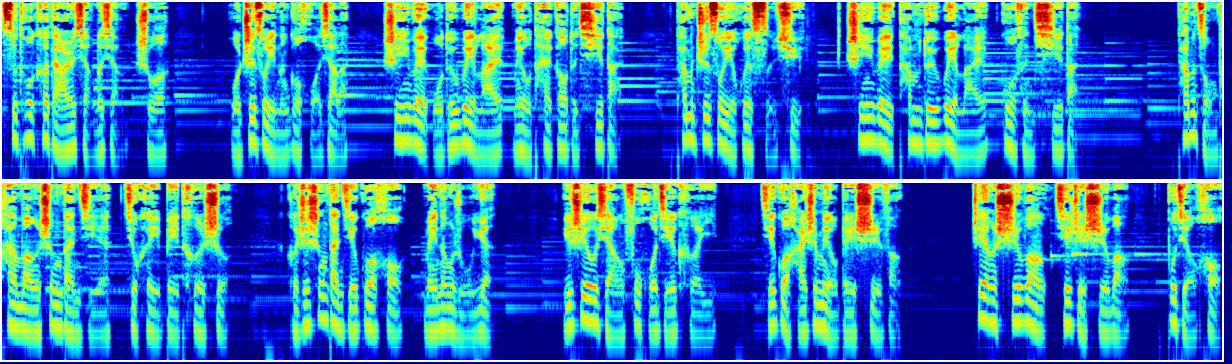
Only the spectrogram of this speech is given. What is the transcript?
斯托克戴尔想了想，说：“我之所以能够活下来，是因为我对未来没有太高的期待。他们之所以会死去，是因为他们对未来过分期待。他们总盼望圣诞节就可以被特赦，可是圣诞节过后没能如愿，于是又想复活节可以。”结果还是没有被释放，这样失望接着失望，不久后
